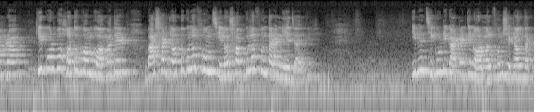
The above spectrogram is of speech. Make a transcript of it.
আমরা কি করব, হতভম্ব, আমাদের বাসার যতগুলো ফোন ছিল, সবগুলো ফোন তারা নিয়ে যায়। ইভেন সিকিউরিটি গার্ডের যে নর্মাল ফোন সেটাও তাকে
